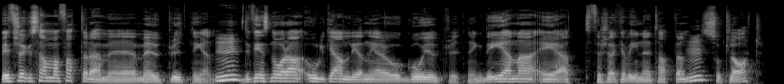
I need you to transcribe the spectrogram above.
Vi försöker sammanfatta det här med, med utbrytningen. Det finns några olika anledningar att gå i utbrytning. Det ena är att försöka vinna etappen, såklart.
